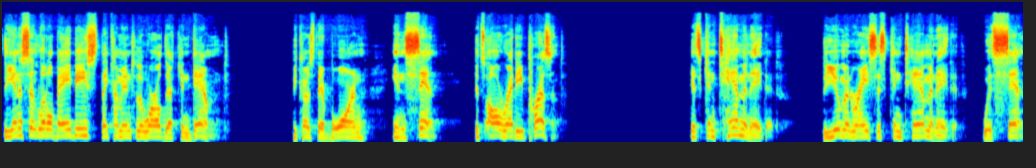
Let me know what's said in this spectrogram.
The innocent little babies, they come into the world, they're condemned because they're born in sin. It's already present. It's contaminated. The human race is contaminated with sin.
